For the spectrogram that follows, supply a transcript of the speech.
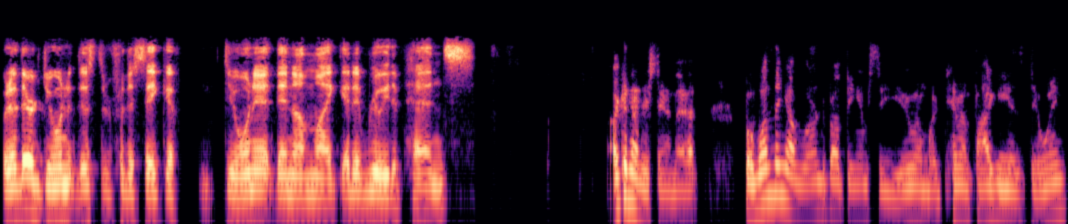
But if they're doing it just for the sake of doing it, then I'm like, it, it really depends. I can understand that. But one thing I've learned about the MCU and what Kevin Feige is doing,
